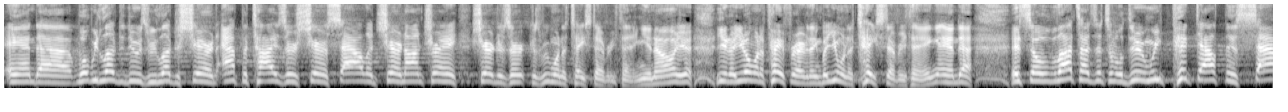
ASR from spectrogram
And uh, what we love to do is we love to share an appetizer, share a salad, share an entree, share a dessert, because we want to taste everything. You know, you, you, know, you don't want to pay for everything, but you want to taste everything. And, uh, and so a lot of times that's what we'll do. And we picked out this salad,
